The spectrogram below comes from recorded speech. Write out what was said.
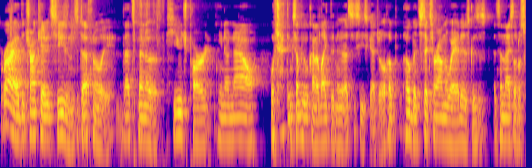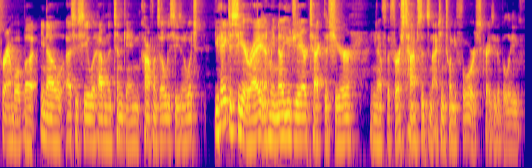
Right. The truncated seasons, definitely. That's been a huge part. You know, now which I think some people kind of like the new SEC schedule. Hope hope it sticks around the way it is because it's, it's, a nice little scramble. But you know, SEC would having the ten game conference only season, which you hate to see it, right? I mean, no UGA or Tech this year. You know, for the first time since 1924, it's crazy to believe.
